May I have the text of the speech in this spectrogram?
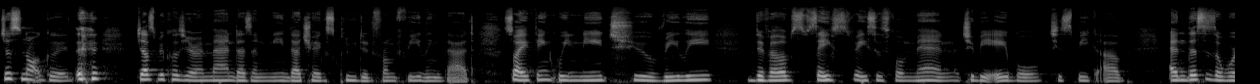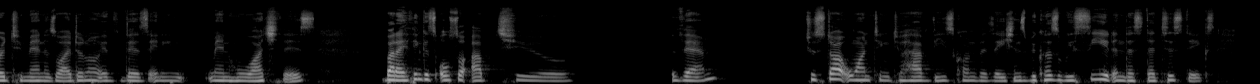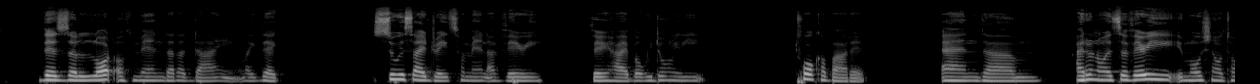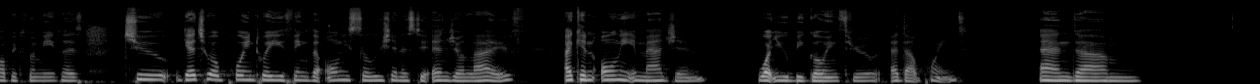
just not good. just because you're a man doesn't mean that you're excluded from feeling that. So I think we need to really develop safe spaces for men to be able to speak up. And this is a word to men as well. I don't know if there's any men who watch this. but I think it's also up to them to start wanting to have these conversations because we see it in the statistics. There's a lot of men that are dying. Like the suicide rates for men are very, very high, but we don't really talk about it. And um, I don't know, it's a very emotional topic for me because to get to a point where you think the only solution is to end your life, I can only imagine what you'd be going through at that point. And um,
